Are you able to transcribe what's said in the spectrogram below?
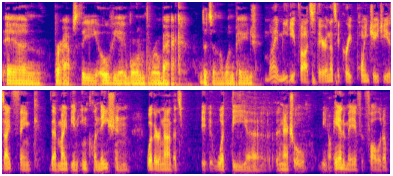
and perhaps the OVA 1 throwback that's in the one page? my immediate thoughts there, and that's a great point, JG, is I think that might be an inclination, whether or not that's what the uh, an actual you know anime, if it followed up,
